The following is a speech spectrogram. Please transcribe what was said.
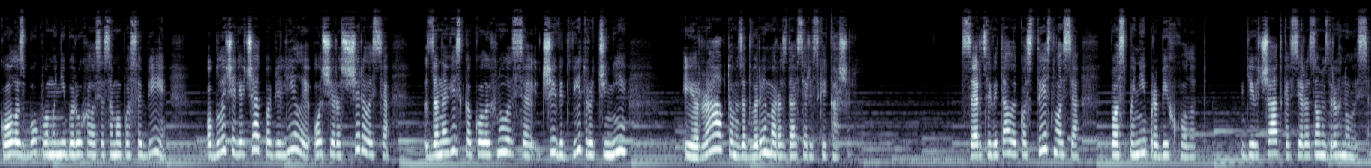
Коло з буквами ніби рухалося само по собі, обличчя дівчат побіліли, очі розширилися, занавіска колихнулася чи від вітру, чи ні, і раптом за дверима роздався різкий кашель. Серце Віталика стиснулося, по спині пробіг холод. Дівчатка всі разом здригнулися.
